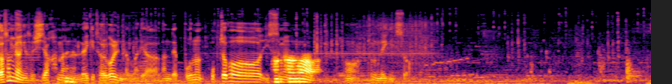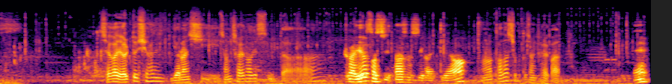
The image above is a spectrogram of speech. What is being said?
여섯 명이서 시작하면 은 렉이 덜 걸린단 말이야 근데 보는 옵저버 있으면 아, 어 좀 렉이 있어 제가 12시 한 11시 정찰 가겠습니다 제가 6시, 5시 갈게요. 어 5시부터 정찰 가 네.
